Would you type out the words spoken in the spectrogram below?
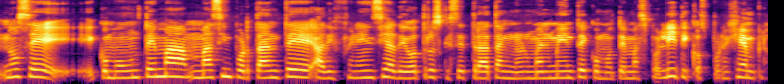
no sé, como un tema más importante a diferencia de otros que se tratan normalmente como temas políticos, por ejemplo.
